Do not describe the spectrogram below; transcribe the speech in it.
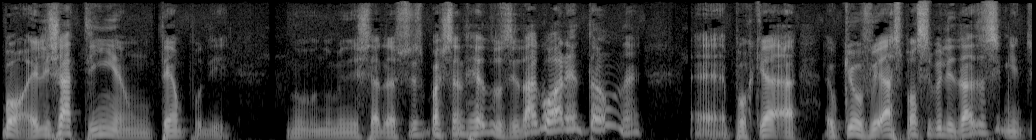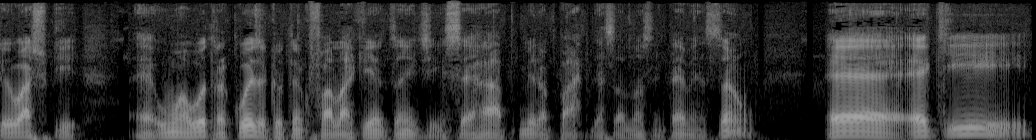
bom, ele já tinha um tempo de, no, no, Ministério da Justiça bastante reduzido. Agora, então, né? É, porque a, o que eu vejo, as possibilidades é o seguinte, eu acho que é, uma outra coisa que eu tenho que falar aqui antes da gente encerrar a primeira parte dessa nossa intervenção é, é que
